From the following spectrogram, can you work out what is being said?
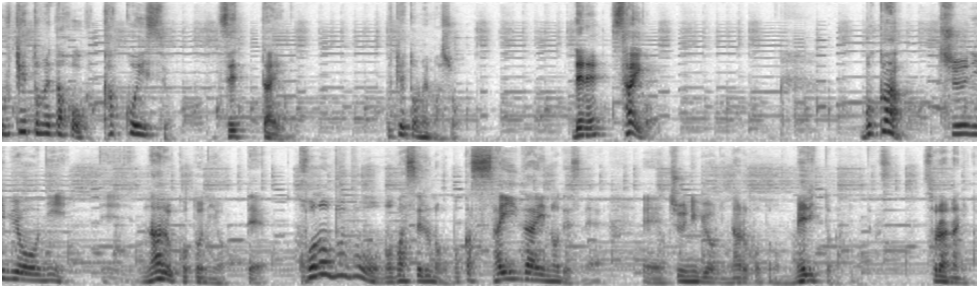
受け止めた方がかっこいいっすよ絶対に受け止めましょうでね最後僕は中二病になることによってこの部分を伸ばせるのが僕は最大のですね、えー、中二病になることのメリットだと思ってます。それは何か。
